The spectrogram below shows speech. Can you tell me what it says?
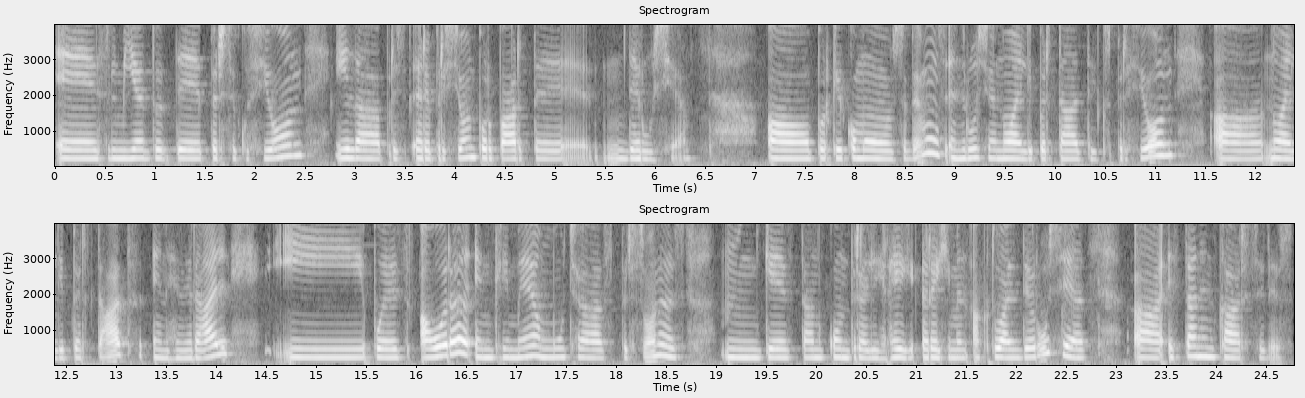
es el miedo de persecución y la represión por parte de Rusia. Porque como sabemos en Rusia no hay libertad de expresión, no hay libertad en general y pues ahora en Crimea muchas personas um, que están contra el régimen actual de Rusia uh, están en cárceles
